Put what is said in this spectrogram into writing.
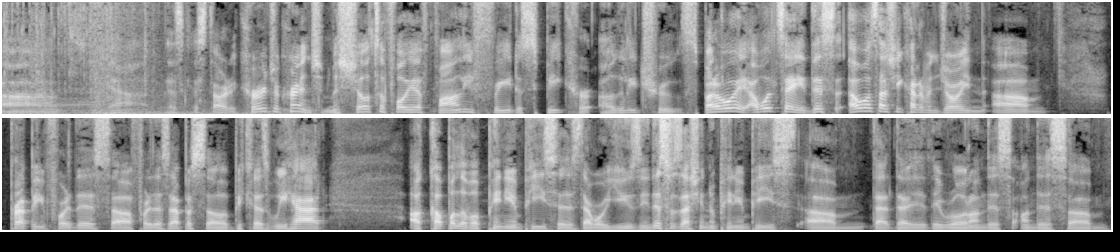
Yeah, let's get started. Courage or cringe? Michele Tafoya finally free to speak her ugly truths. By the way, I would say this. I was actually kind of enjoying um, prepping for this uh, for this episode because we had a couple of opinion pieces that we're using. This was actually an opinion piece um, that, that they wrote on this on this. Um,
